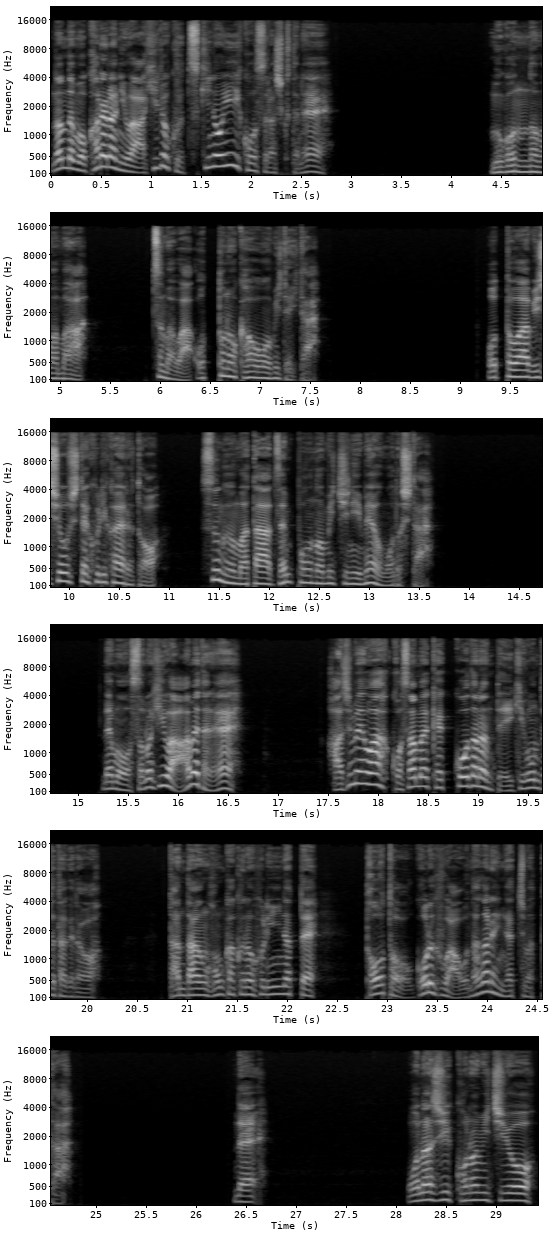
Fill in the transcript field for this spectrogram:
何でも彼らにはひどく月のいいコースらしくてね。無言のまま妻は夫の顔を見ていた。夫は微笑して振り返るとすぐまた前方の道に目を戻した。でもその日は雨でね。初めは小雨決行だなんて意気込んでたけどだんだん本格の振りになってとうとうゴルフはお流れになっちまった。で同じこの道を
